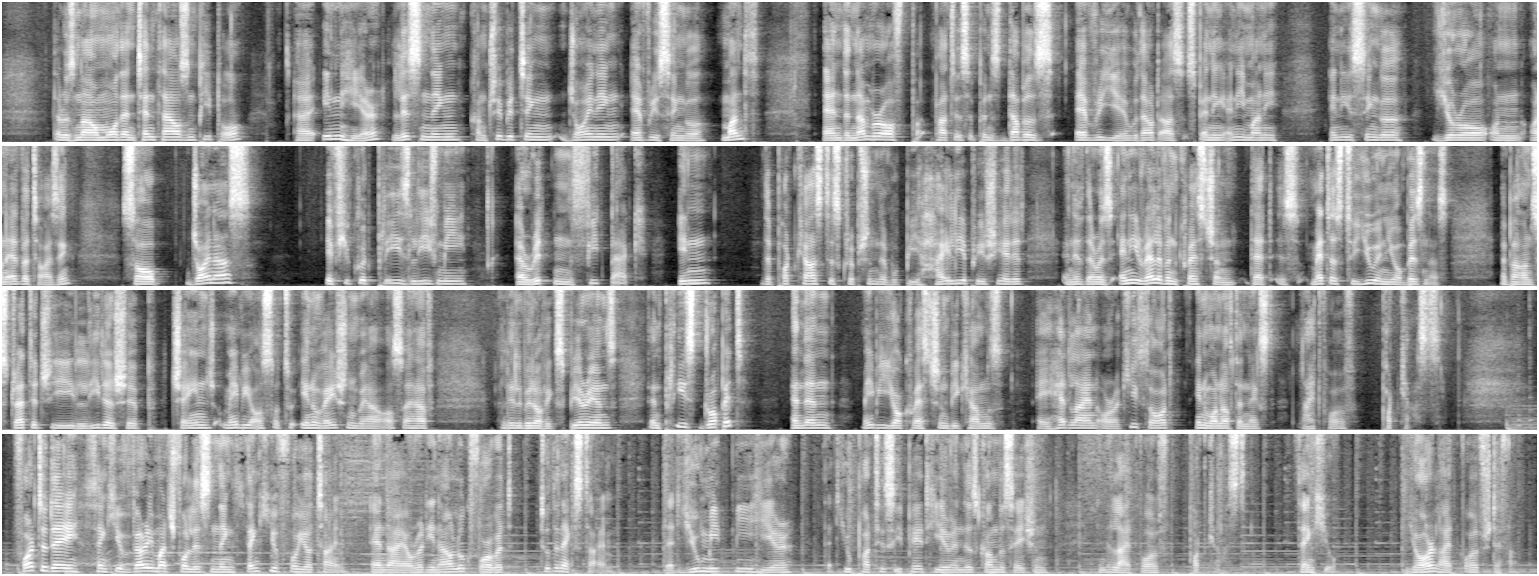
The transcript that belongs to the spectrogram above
There is now more than 10,000 people uh, in here listening, contributing, joining every single month. and the number of participants doubles every year without us spending any money, any single euro on, on advertising. So join us. If you could please leave me a written feedback in the podcast description, that would be highly appreciated. And if there is any relevant question that is matters to you in your business about strategy, leadership, change, maybe also to innovation, where I also have a little bit of experience, then please drop it. And then maybe your question becomes a headline or a key thought in one of the next Leitwolf podcasts. For today, thank you very much for listening. Thank you for your time. And I already now look forward to the next time that you meet me here, that you participate here in this conversation in the Leitwolf podcast. Thank you. Your Leitwolf Stefan.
